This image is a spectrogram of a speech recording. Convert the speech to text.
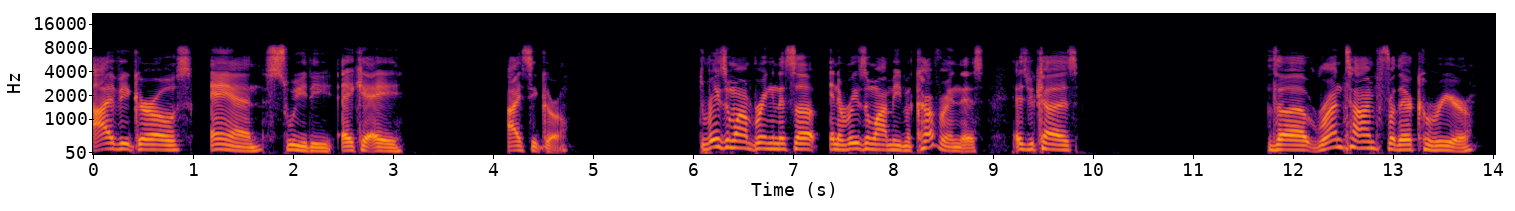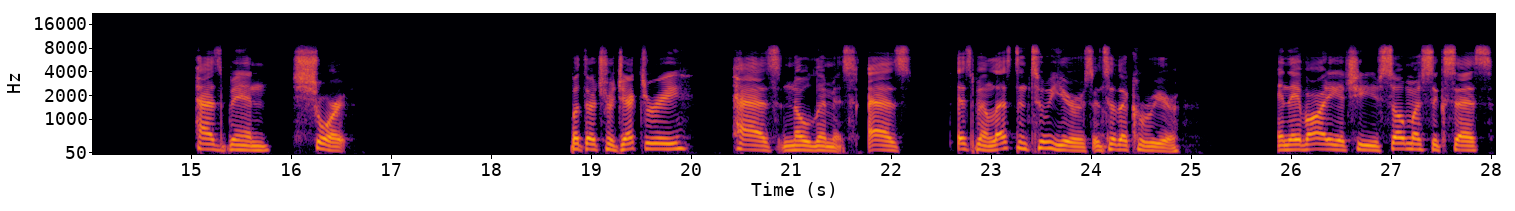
Ivy Girls and Saweetie, aka Icy Girl. The reason why I'm bringing this up and the reason why I'm even covering this is because the runtime for their career has been short, but their trajectory has no limits. As it's been less than two years into their career, and they've already achieved so much success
